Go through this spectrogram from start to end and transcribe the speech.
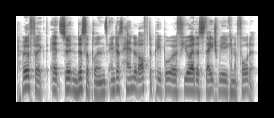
perfect at certain disciplines and just hand it off to people if you're at a stage where you can afford it.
